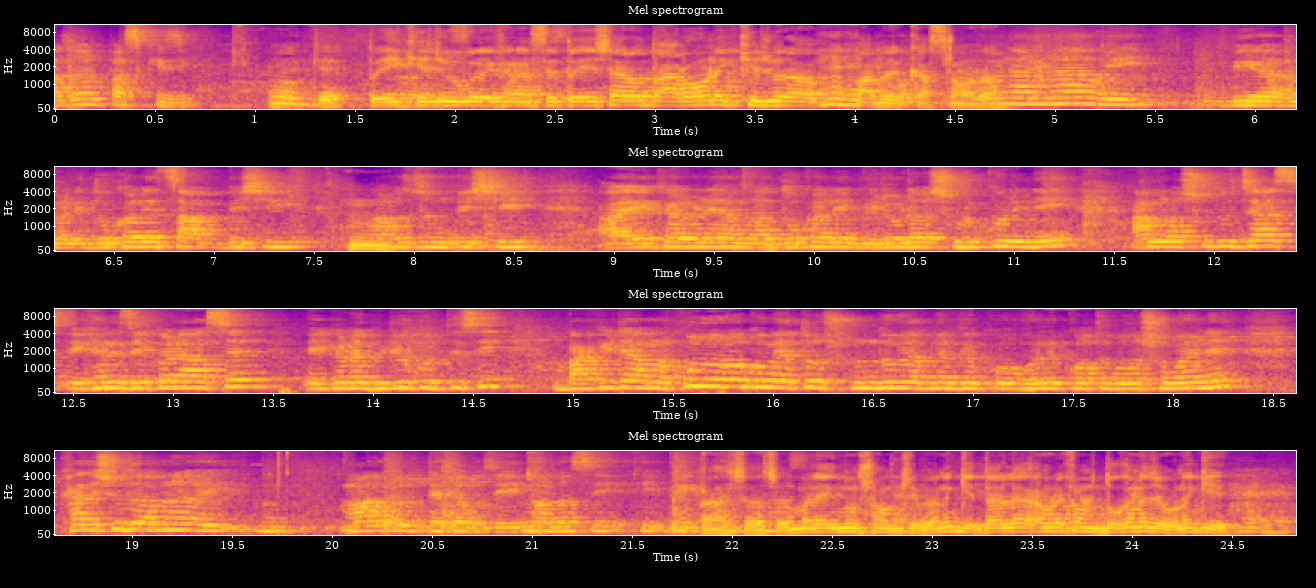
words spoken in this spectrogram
আজওয়ার পাঁচ কেজি। হ্যাঁ, ওকে তো এই খেজুরগুলো এখানে আছে। তো এছাড়াও তো আরও অনেক খেজুর পাবে কাস্টমাররা আমরা ওই মানে দোকানে চাপ বেশি মানুষজন বেশি। আর এই কারণে আমরা দোকানে ভিডিওটা শুরু করিনি আমরা শুধু জাস্ট এখানে যে আছে এই ভিডিও করতেছি। বাকিটা আমরা কোনো রকম এত সুন্দর আপনাকে ওখানে কথা বলার সময় নেই। খালি শুধু আপনার মালটা দেখাবো যে এই মাল আছে আচ্ছা আচ্ছা মানে একদম সংক্ষেপে নাকি? তাহলে আমরা এখন দোকানে যাব নাকি? হ্যাঁ হ্যাঁ।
